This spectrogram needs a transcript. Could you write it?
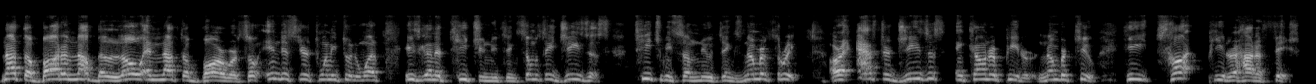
not the bottom, not below, and not the borrower. So in this year, 2021, he's going to teach you new things. Someone say, Jesus, teach me some new things. Number three, all right, after Jesus encountered Peter, number two, he taught Peter how to fish.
